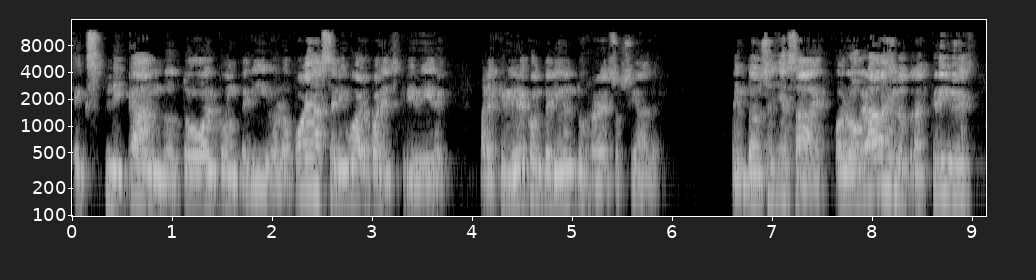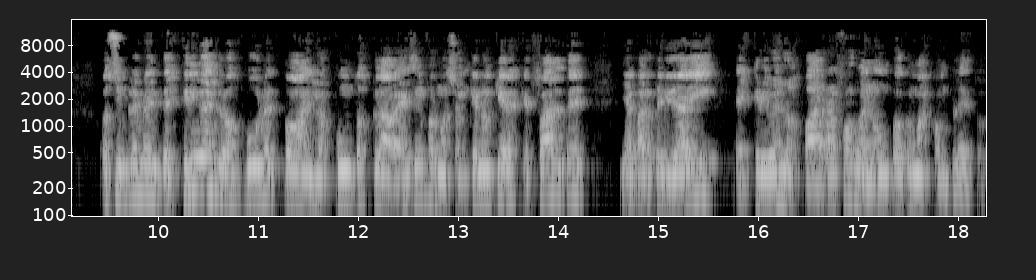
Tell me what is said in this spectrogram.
explicando todo el contenido. Lo puedes hacer igual para escribir, para escribir el contenido en tus redes sociales. Entonces ya sabes, o lo grabas y lo transcribes o simplemente escribes los bullet points, los puntos claves, esa información que no quieres que falte y a partir de ahí escribes los párrafos, bueno, un poco más completos.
